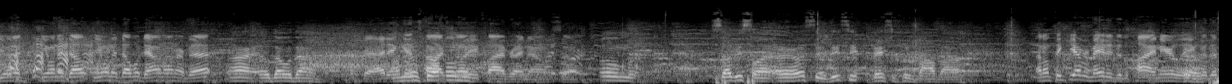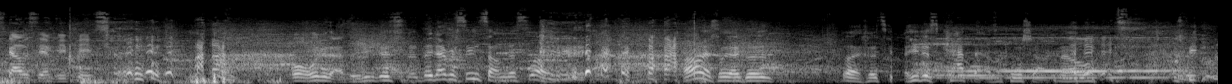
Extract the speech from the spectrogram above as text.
You wanna you wanna dou- you wanna double down on our bet? All right, he'll double down. Okay, I didn't I'm get gonna Taj throw him- you five right now, so Um, subby slide. Uh, let's see. DC basically bow. I don't think you ever made it to the Pioneer League, Yeah. but this guy was the MVP. So. Oh, look at that, dude. Just, they never seen something this slow. Honestly, like the, look, he just capped that as a pull shot. No.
